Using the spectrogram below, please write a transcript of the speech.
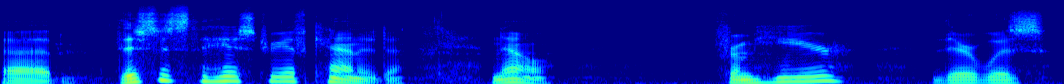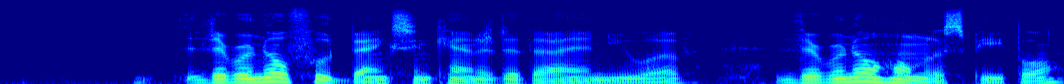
Uh, this is the history of Canada. Now, from here there was there were no food banks in Canada that I knew of. There were no homeless people.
